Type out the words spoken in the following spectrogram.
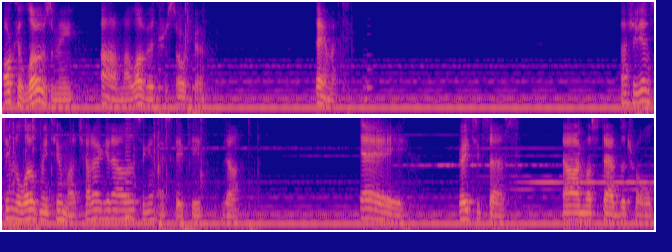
Orca loves me. Ah, my love interest, Orca. Damn it. She didn't seem to loathe me too much. How do I get out of this again? Escape key. Yeah. Yay! Great success. Now I must stab the troll.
